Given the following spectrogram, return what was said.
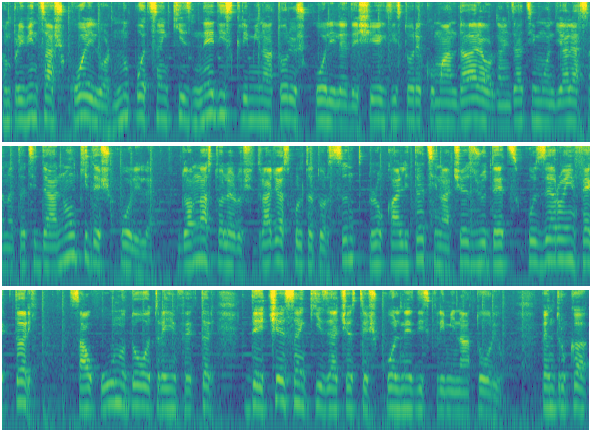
În privința școlilor, nu poți să închizi nediscriminatoriu școlile, deși există o recomandare a Organizației Mondiale a Sănătății de a nu închide școlile. Doamna Stoleru și dragi ascultători, sunt localități în acest județ cu zero infectări sau cu 1, 2, 3 infectări. De ce să închizi aceste școli nediscriminatoriu? Pentru că,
